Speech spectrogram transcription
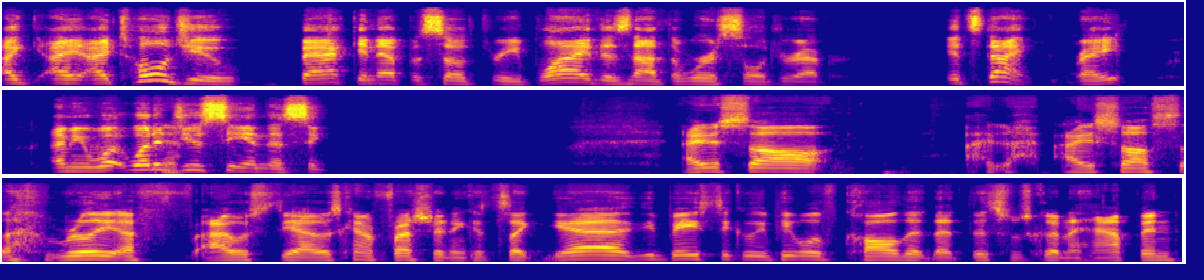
I, I, I told you back in episode three, Blithe is not the worst soldier ever. It's Dike, right? I mean, what what did Yeah. you see in this scene? I just saw, I, I saw really, a I was, yeah, it was kind of frustrating because it's like, yeah, you basically people have called it that this was going to happen.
